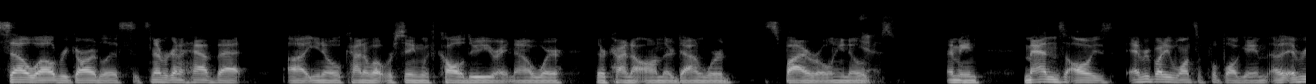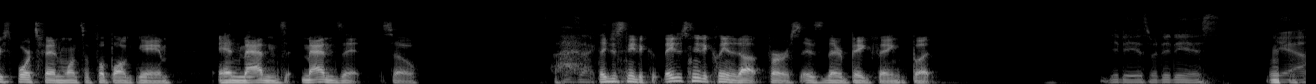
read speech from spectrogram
sell well regardless. It's never going to have that uh, you know kind of what we're seeing with Call of Duty right now, where they're kind of on their downward spiral. You know, Yes. I mean, Madden's always everybody wants a football game. Uh, every sports fan wants a football game, and Madden's Madden's it. So Exactly. they just need to they just need to clean it up first. Is their big thing, but It is what it is. Mhm. Yeah.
